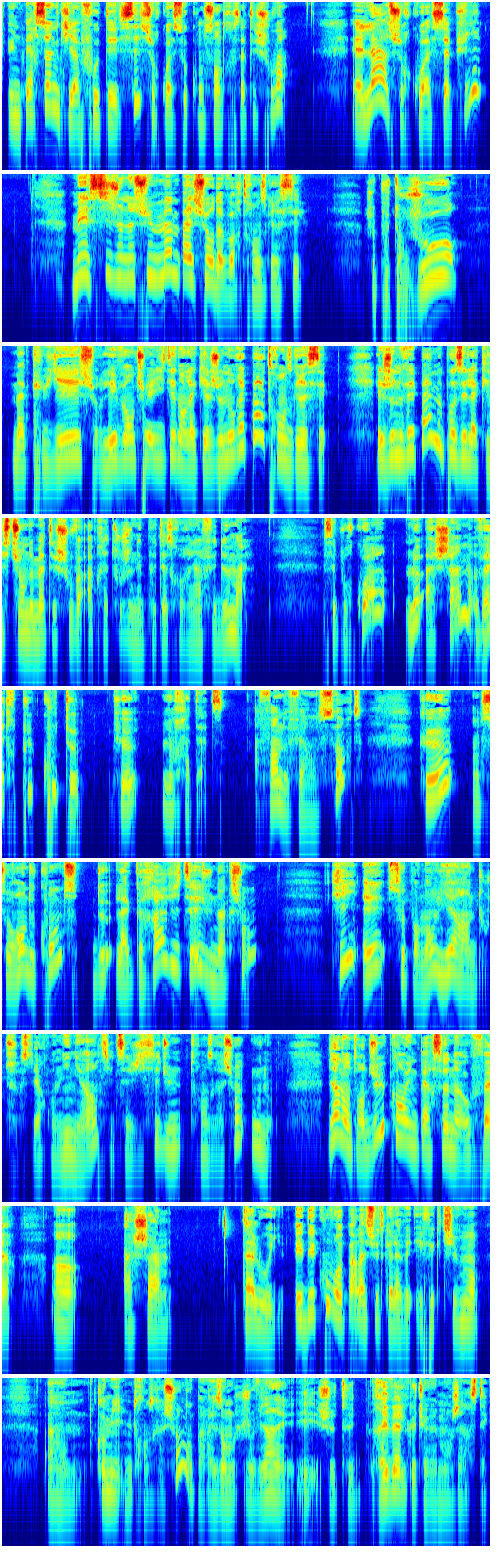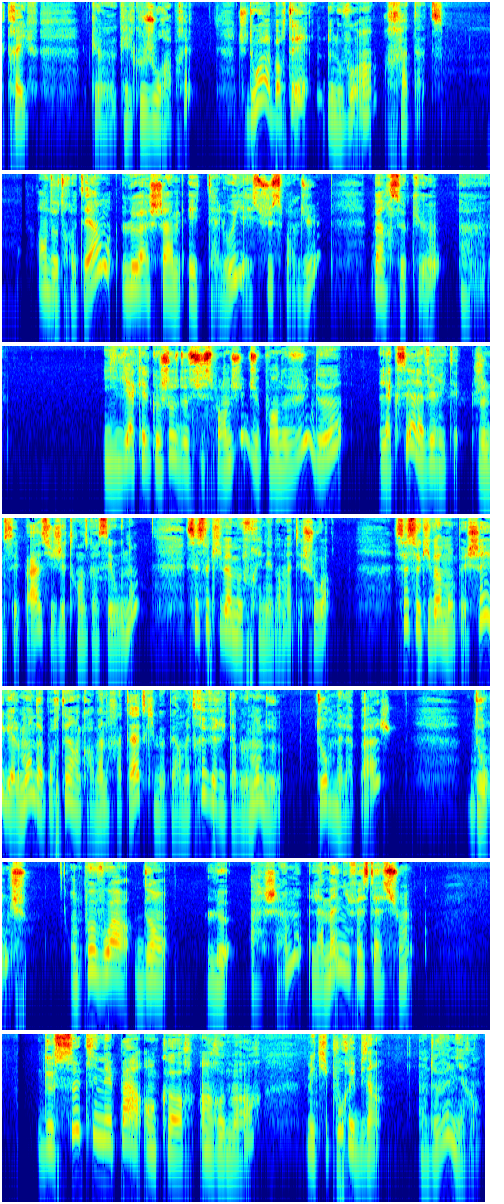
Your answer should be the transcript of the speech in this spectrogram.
Une personne qui a fauté sait sur quoi se concentre sa teshuva. Elle a sur quoi s'appuyer. Mais si je ne suis même pas sûr d'avoir transgressé, je peux toujours m'appuyer sur l'éventualité dans laquelle je n'aurais pas transgressé. Et je ne vais pas me poser la question de ma teshuva. Après tout, je n'ai peut-être rien fait de mal. C'est pourquoi le hacham va être plus coûteux que le khatat, afin de faire en sorte que on se rende compte de la gravité d'une action qui est cependant liée à un doute, c'est-à-dire qu'on ignore s'il s'agissait d'une transgression ou non. Bien entendu, quand une personne a offert un hacham talouille et découvre par la suite qu'elle avait effectivement euh, commis une transgression, donc par exemple je viens et, je te révèle que tu avais mangé un steak treif quelques jours après, tu dois apporter de nouveau un khatat. En d'autres termes, le hacham est talouille est suspendu parce que euh, il y a quelque chose de suspendu du point de vue de l'accès à la vérité. Je ne sais pas si j'ai transgressé ou non. C'est ce qui va me freiner dans ma teshuva. C'est ce qui va m'empêcher également d'apporter un korban khatat qui me permettrait véritablement de tourner la page. Donc, on peut voir dans le Hacham la manifestation de ce qui n'est pas encore un remords, mais qui pourrait bien en devenir un.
